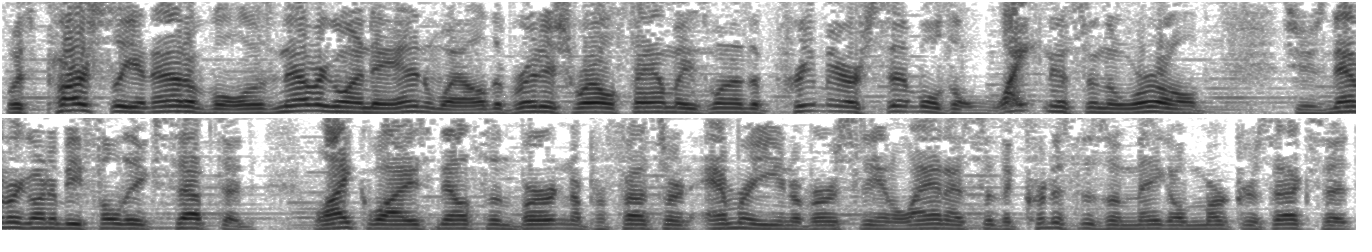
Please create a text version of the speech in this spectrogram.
was partially inedible. It was never going to end well. The British royal family is one of the premier symbols of whiteness in the world. She was never going to be fully accepted. Likewise, Nsenga Burton, a professor at Emory University in Atlanta, said the criticism of Markle's exit,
